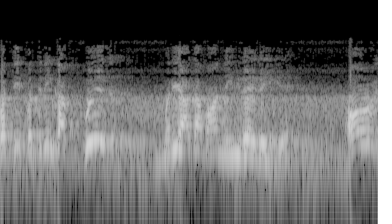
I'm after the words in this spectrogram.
पति पत्नी का कोई मर्यादा वहाँ नहीं रह गई है। और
